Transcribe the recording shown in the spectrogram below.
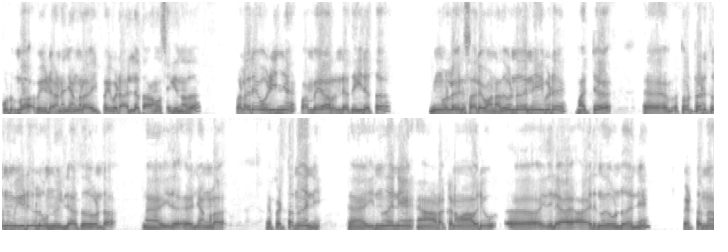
കുടുംബ വീടാണ്. ഞങ്ങൾ ഇപ്പോൾ ഇവിടെ അല്ല താമസിക്കുന്നത്. വളരെ ഒഴിഞ്ഞ് പമ്പയാറിന്റെ തീരത്ത് ഉള്ള ഒരു സ്ഥലമാണ്. അതുകൊണ്ട് തന്നെ ഇവിടെ മറ്റ് തൊട്ടടുത്തൊന്നും വീടുകളൊന്നും ഇല്ലാത്തതുകൊണ്ട് ഇത് ഞങ്ങൾ പെട്ടെന്ന് തന്നെ ഇന്ന് തന്നെ അടക്കണം ആ ഒരു ഇതിൽ ആയിരുന്നത് കൊണ്ട് തന്നെ പെട്ടെന്ന്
